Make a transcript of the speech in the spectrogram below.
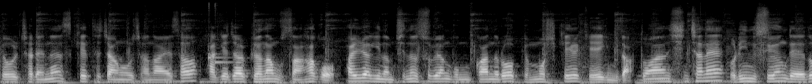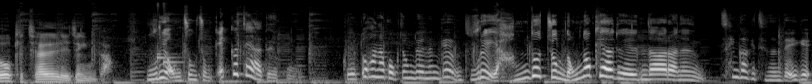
겨울철에는 스케이트장으로 전화해서 사계절 변화무쌍하고 활력이 넘치는 수변 공간으로 변모시킬 계획입니다. 또한 신천에 어린이 수영대회도 개최할 예정입니다. 물이 엄청 좀 깨끗해야 되고 그리고 또 하나 걱정되는 게 물의 양도 좀 넉넉해야 된다라는 생각이 드는데 이게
